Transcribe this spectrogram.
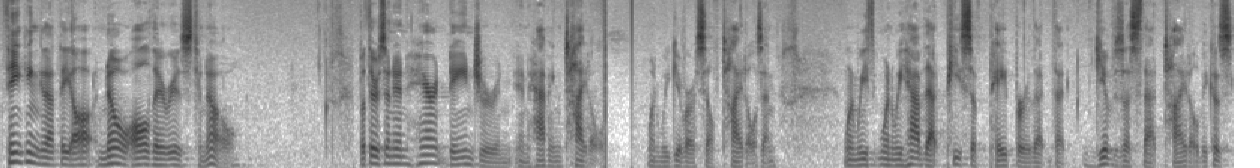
thinking that they all know all there is to know. But there's an inherent danger in, in having titles when we give ourselves titles. And when we, when we have that piece of paper that, that gives us that title, because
